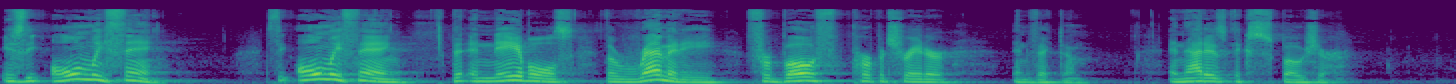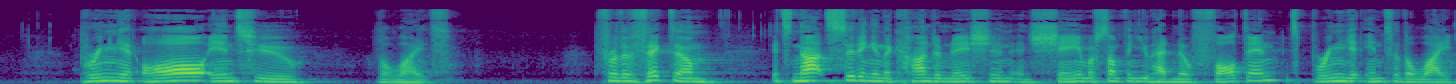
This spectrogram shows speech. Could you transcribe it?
is the only thing, it's the only thing that enables the remedy for both perpetrator and victim, and that is exposure. Bringing it all into the light. For the victim, it's not sitting in the condemnation and shame of something you had no fault in, it's bringing it into the light.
